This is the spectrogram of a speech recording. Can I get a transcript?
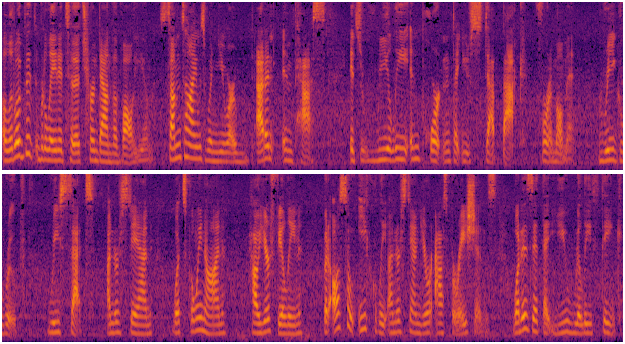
a little bit related to the turn down the volume. Sometimes when you are at an impasse, it's really important that you step back for a moment regroup, reset, understand what's going on, how you're feeling, but also equally understand your aspirations. What is it that you really think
